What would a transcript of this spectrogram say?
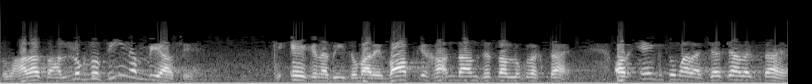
تمہارا تعلق تو تین انبیاء سے ہے کہ ایک نبی تمہارے باپ کے خاندان سے تعلق رکھتا ہے اور ایک تمہارا چچا لگتا ہے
